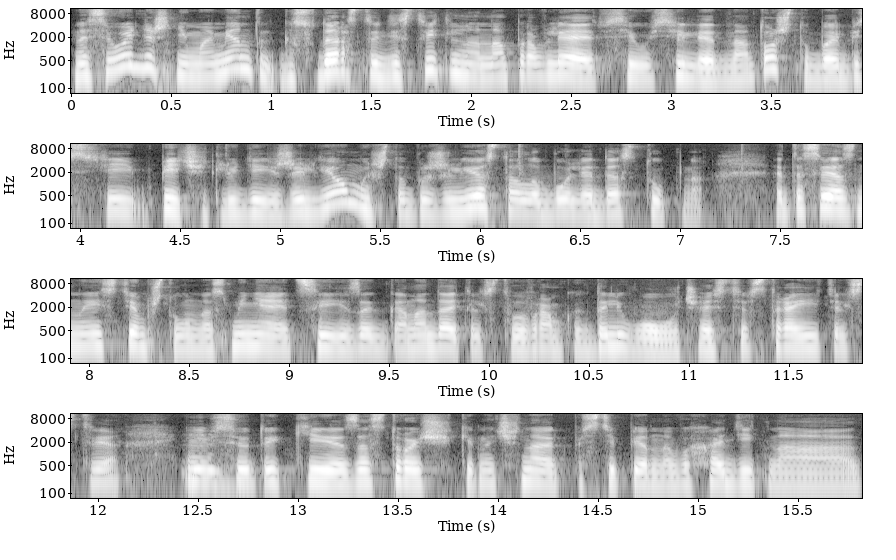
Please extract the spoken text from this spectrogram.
На сегодняшний момент государство действительно направляет все усилия на то, чтобы обеспечить людей жильем и чтобы жилье стало более доступно. Это связано и с тем, что у нас меняется и законодательство в рамках долевого участия в строительстве, и все-таки застройщики начинают постепенно выходить на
